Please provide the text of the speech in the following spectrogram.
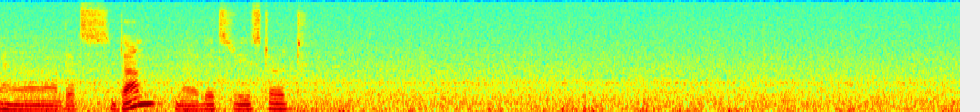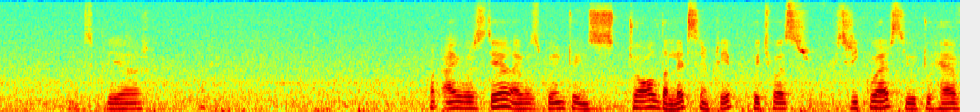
uh, that's done. Now let's restart it's okay. what I was there I was going to install the Let's Encrypt which was which requires you to have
